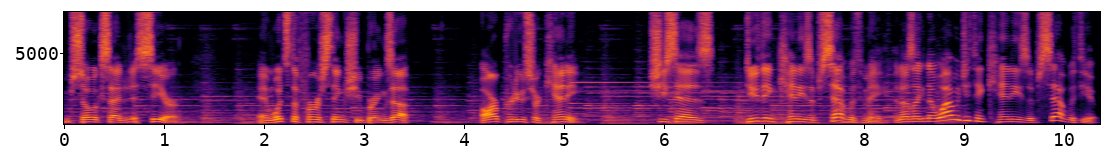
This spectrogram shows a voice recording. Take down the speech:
I'm so excited to see her. And what's the first thing she brings up? Our producer, Kenny. She says, Do you think Kenny's upset with me? And I was like, No, why would you think Kenny's upset with you?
